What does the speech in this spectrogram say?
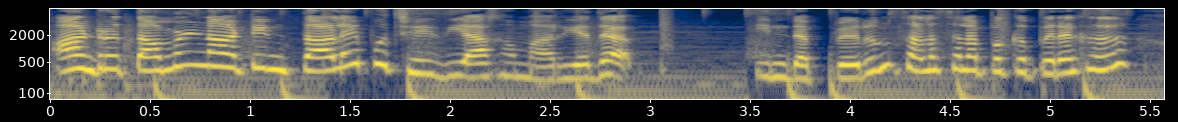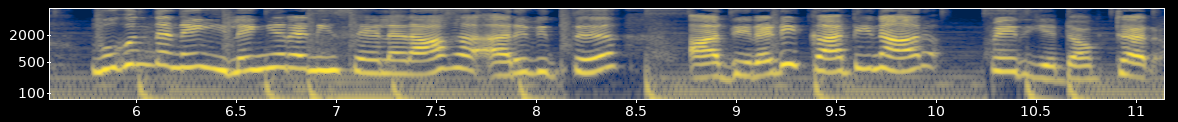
அன்று தமிழ்நாட்டின் தலைப்புச் செய்தியாக மாறியது. இந்த பெரும் சலசலப்புக்கு பிறகு முகுந்தனை இளைஞரணி செயலராக அறிவித்து அதிரடி காட்டினார் பெரிய டாக்டர்.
